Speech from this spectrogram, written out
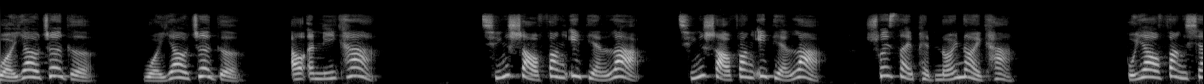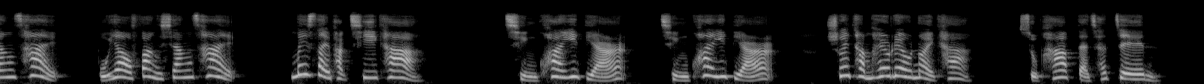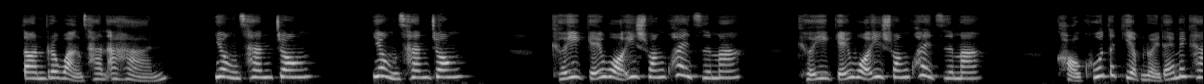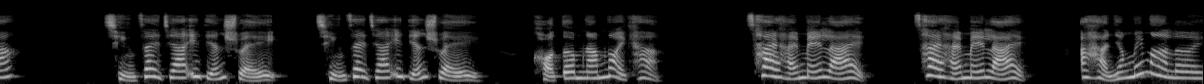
我要这个我要这个เอาอันนี้ค่ะ请少放一点辣请少放一点辣ช่วยใส่เผ็ดน้อยหน่อยค่ะ不要放香菜不要放香菜ไม่ใส่ผักชีค่ะ请快一点儿请快一点儿ช่วยทำให้เร็วหน่อยค่ะ สุภาพแต่ชัดเจน ตอนระหว่างทานอาหาร用餐中 用餐中，可以给我一双筷子吗？可以给我一双筷子吗？ขอคู่ตะเกียบหน่อยได้ไหมคะ请再加一点水请再加一点水ขอเติมน้ำหน่อยค่ะ菜还没来菜还没来อาหารยังไม่มาเลย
